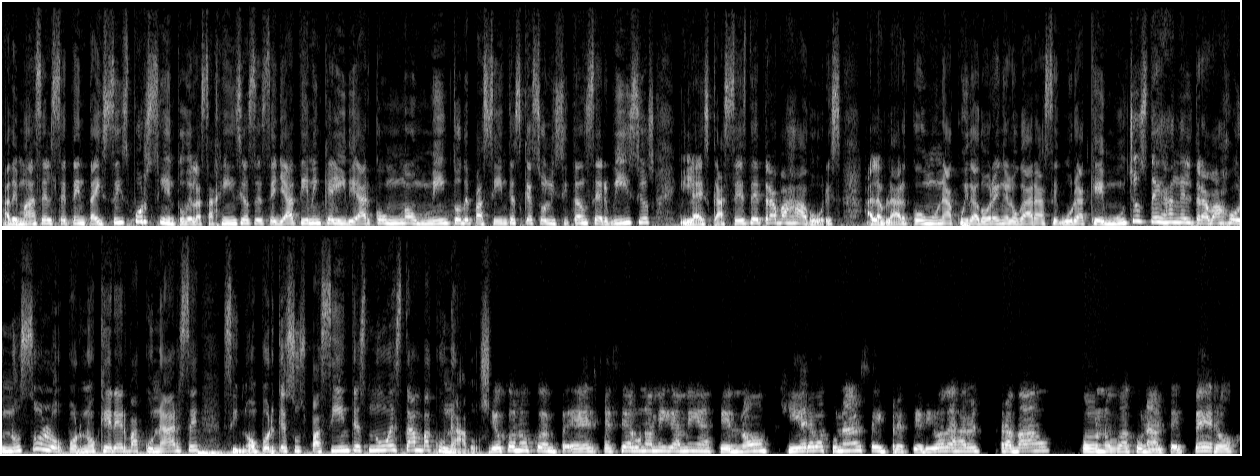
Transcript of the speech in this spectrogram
Además, el 76% de las agencias desde ya tienen que lidiar con un aumento de pacientes que solicitan servicios y la escasez de trabajadores. Al hablar con una cuidadora en el hogar, asegura que muchos dejan el trabajo no solo por no querer vacunarse, sino porque sus pacientes no están vacunados. Yo conozco en especial una amiga mía que no quiere vacunarse y prefirió dejar el trabajo por no vacunarse, pero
